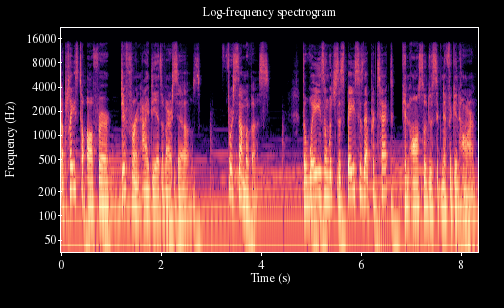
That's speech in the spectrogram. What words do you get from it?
a place to offer different ideas of ourselves, for some of us. The ways in which the spaces that protect can also do significant harm.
